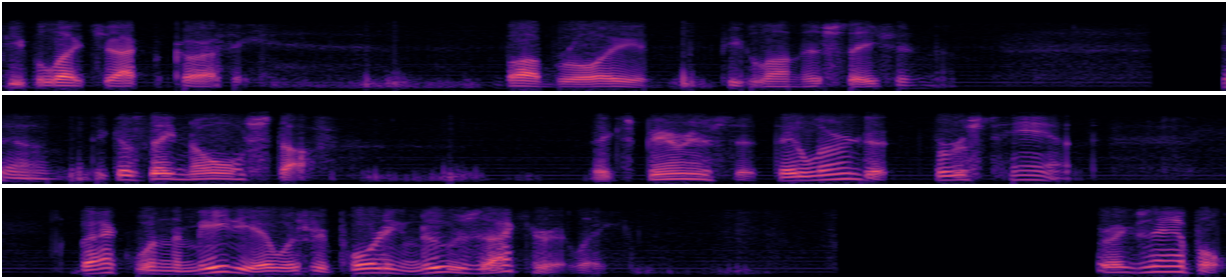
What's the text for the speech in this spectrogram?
people like Jack McCarthy Bob Roy and people on this station, and because they know stuff, they experienced it, they learned it firsthand. Back when the media was reporting news accurately. For example,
